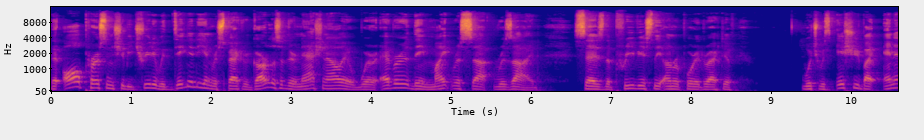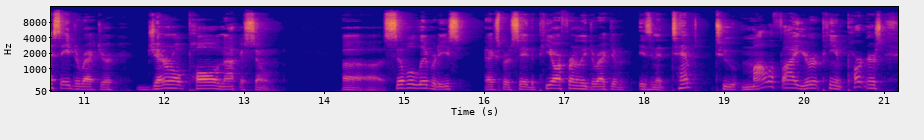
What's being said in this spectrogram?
that all persons should be treated with dignity and respect regardless of their nationality or wherever they might resi- reside, says the previously unreported directive, which was issued by NSA Director General Paul Nakasone. Uh, uh, civil liberties experts say the PR friendly directive is an attempt to mollify European partners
